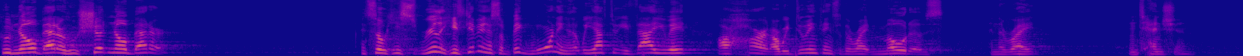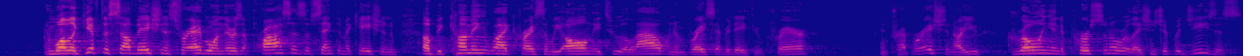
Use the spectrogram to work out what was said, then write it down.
Who know better, who should know better. And so he's really he's giving us a big warning that we have to evaluate our heart. Are we doing things with the right motives and the right intention? And while the gift of salvation is for everyone, there is a process of sanctification, of becoming like Christ that we all need to allow and embrace every day through prayer and preparation. Are you growing into personal relationship with Jesus?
